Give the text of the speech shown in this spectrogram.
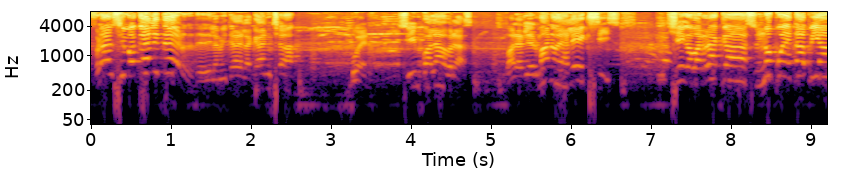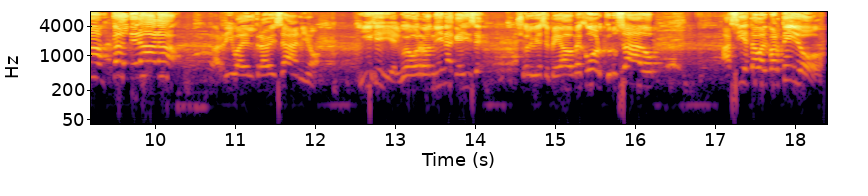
Francis McAllister desde la mitad de la cancha. Bueno, sin palabras. Para el hermano de Alexis. Llega Barracas, no puede Tapia. Calderara. Arriba del travesaño. Y el huevo Rondina que dice, yo le hubiese pegado mejor, cruzado. Así estaba el partido.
